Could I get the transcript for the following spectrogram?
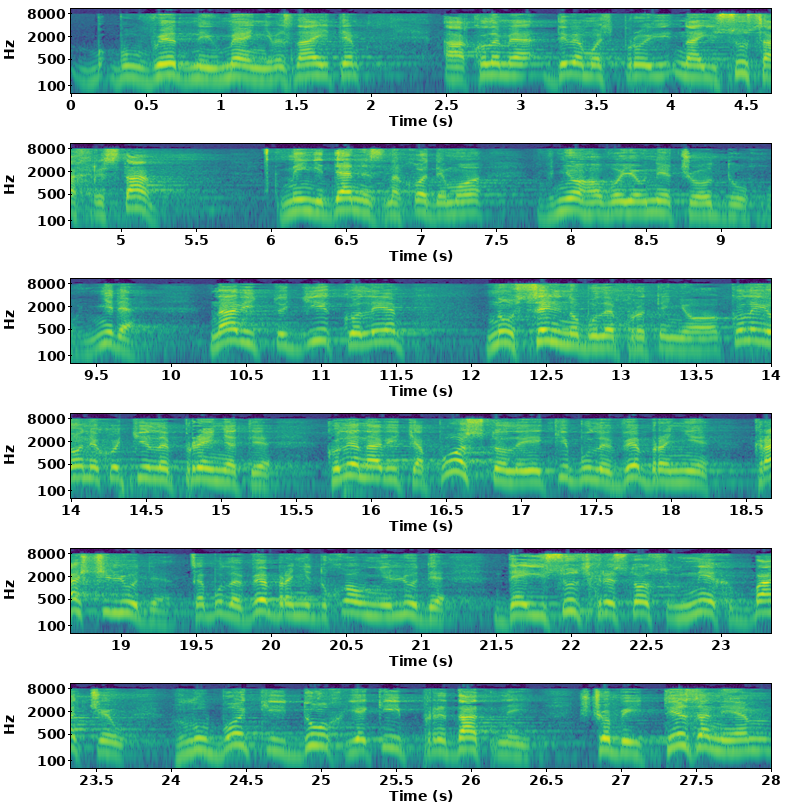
був видний в мені. Ви знаєте, а коли ми дивимося на Ісуса Христа, ми ніде не знаходимо в нього войовничого духу. Ніде. Навіть тоді, коли ну, сильно були проти нього, коли його не хотіли прийняти, коли навіть апостоли, які були вибрані кращі люди, це були вибрані духовні люди, де Ісус Христос в них бачив глибокий дух, який придатний, щоб йти за ним,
